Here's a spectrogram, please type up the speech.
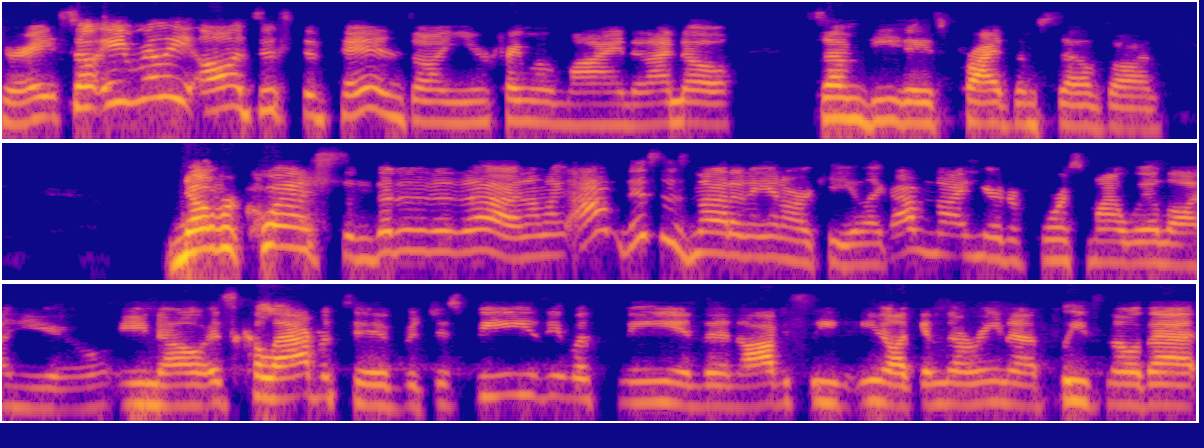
right? So it really all just depends on your frame of mind and i know some djs pride themselves on no requests and da da da da. And I'm like, I'm, this is not an anarchy. Like, I'm not here to force my will on you. You know, it's collaborative, but just be easy with me. And then obviously, you know, like in the arena, please know that.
